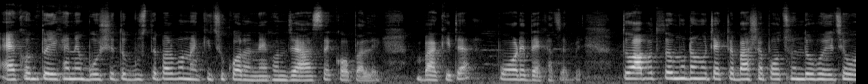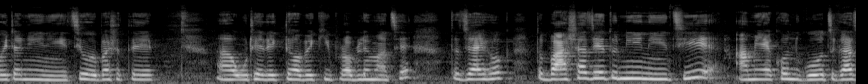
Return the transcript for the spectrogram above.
এখন তো এখানে বসে তো বুঝতে পারব না, কিছু করার এখন যা আছে কপালে, বাকিটা পরে দেখা যাবে। তো আপাতত মোটামুটি একটা বাসা পছন্দ হয়েছে, ওইটা নিয়ে নিয়েছি। ওই বাসাতে উঠে দেখতে হবে কি প্রবলেম আছে। তো যাই হোক, তো বাসা যেহেতু নিয়ে নিয়েছি, আমি এখন গোছ গাছ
